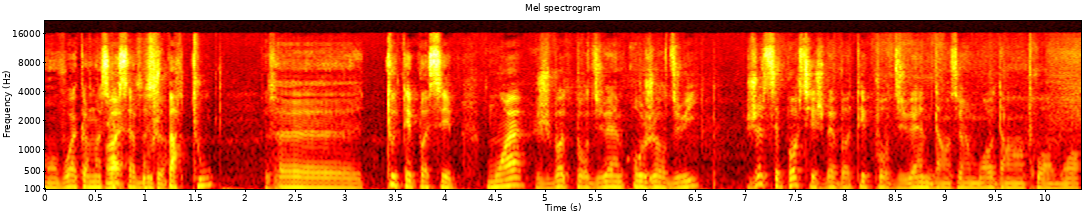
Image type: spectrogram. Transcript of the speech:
on voit comment est-ce Ouais, que ça bouge ça. partout. Euh, tout est possible. Moi, je vote pour Duhem aujourd'hui. Je ne sais pas si je vais voter pour Duhem dans un mois, dans trois mois.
